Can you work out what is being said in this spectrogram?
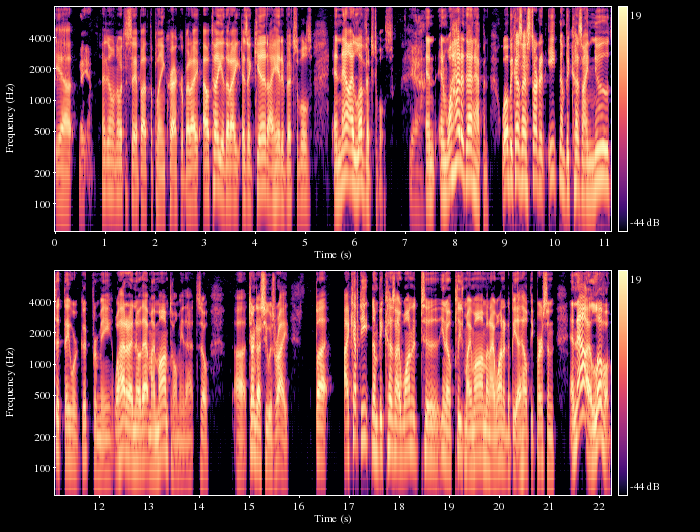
Yeah. yeah. I don't know what to say about the plain cracker, but I, I'll tell you that I, as a kid, I hated vegetables, and now I love vegetables. Yeah. And and why, how did that happen? Well, because I started eating them because I knew that they were good for me. Well, how did I know that? My mom told me that. So, uh, turned out she was right. But I kept eating them because I wanted to, you know, please my mom, and I wanted to be a healthy person. And now I love them.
